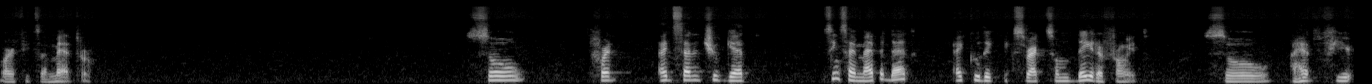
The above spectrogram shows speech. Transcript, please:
or if it's a metro. So for I decided to get, since I mapped that, I could extract some data from it. So I have here,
